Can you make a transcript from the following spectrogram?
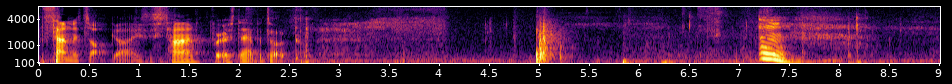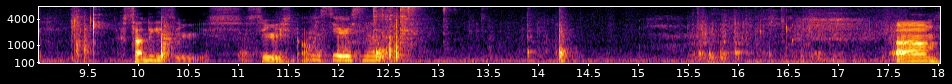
It's time to talk, guys. It's time for us to have a talk. Mm. It's time to get serious. Serious note. On a serious note. Um,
